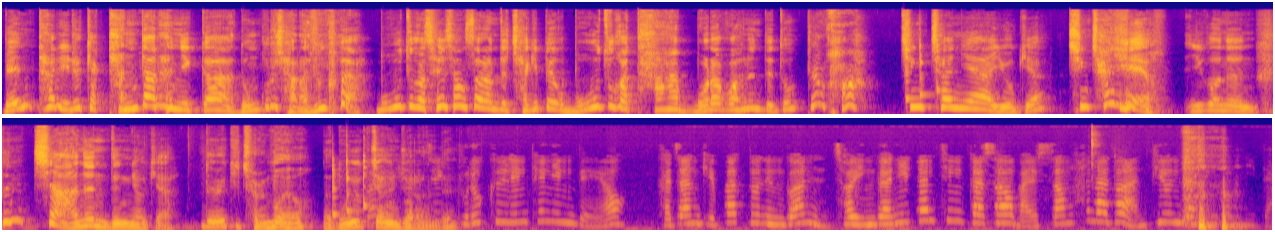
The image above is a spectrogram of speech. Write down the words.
멘탈이 이렇게 단단하니까 농구를 잘하는 거야. 모두가 세상 사람들 자기 빼고 모두가 다 뭐라고 하는데도 그냥 가. 칭찬이야 욕이야? 칭찬이에요. 이거는 흔치 않은 능력이야. 근데 왜 이렇게 젊어요? 나 노익장인 줄 알았는데. 브루클린 팬인데요. 가장 개빡도는 건 저 인간이 딴 팀 가서 말썽 하나도 안 피운다는 겁니다.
